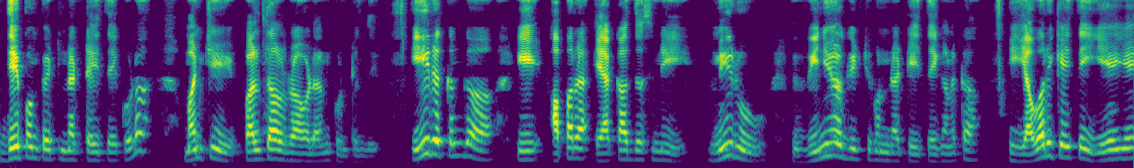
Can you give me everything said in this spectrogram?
దీపం పెట్టినట్టయితే కూడా మంచి ఫలితాలు రావడానికి ఉంటుంది. ఈ రకంగా ఈ అపర ఏకాదశిని మీరు వినియోగించుకున్నట్టయితే కనుక ఎవరికైతే ఏ ఏ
